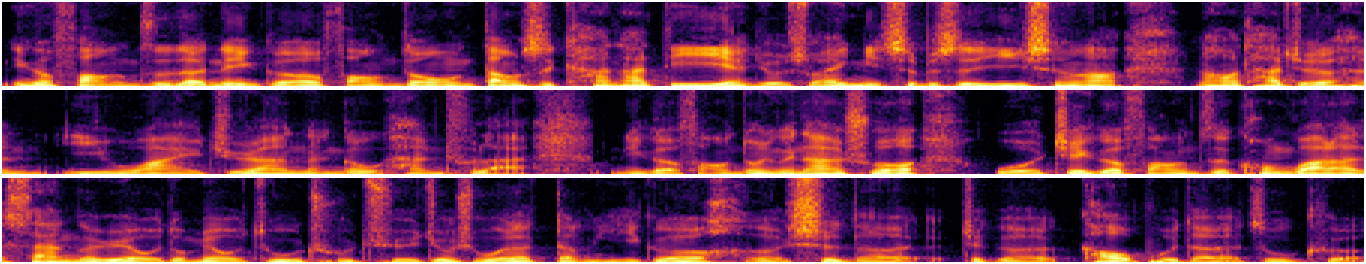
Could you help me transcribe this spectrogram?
那个房子的那个房东当时看他第一眼就说：“哎，你是不是医生啊？”然后他觉得很意外，居然能够看出来。那个房东就跟他说：“我这个房子空挂了三个月，我都没有租出去，就是为了等一个合适的这个靠谱的租客。”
